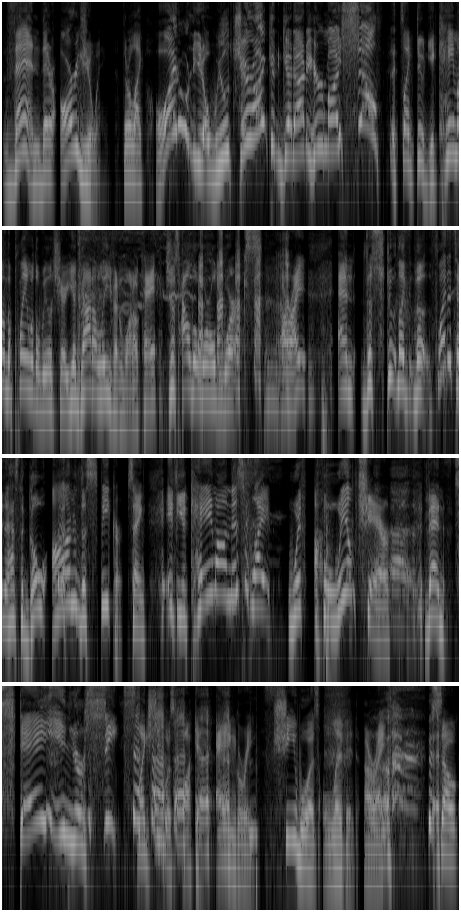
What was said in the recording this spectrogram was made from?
then they're arguing. They're like, oh, I don't need a wheelchair. I can get out of here myself. It's like, dude, you came on the plane with a wheelchair. You got to leave in one, okay? It's just how the world works. All right. And the stu- like the flight attendant has to go on the speaker saying, if you came on this flight with a wheelchair, uh, then stay in your seats. Like she was fucking angry. She was livid. All right. so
